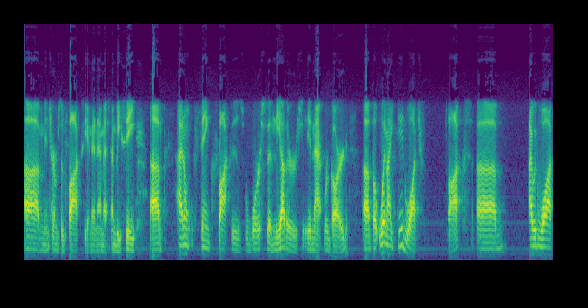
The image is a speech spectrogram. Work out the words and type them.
um, in terms of Fox, CNN, MSNBC. Um, I don't think Fox is worse than the others in that regard. Uh, but when I did watch Fox, uh, I would watch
